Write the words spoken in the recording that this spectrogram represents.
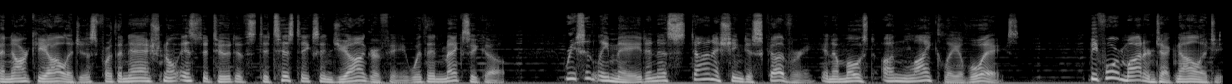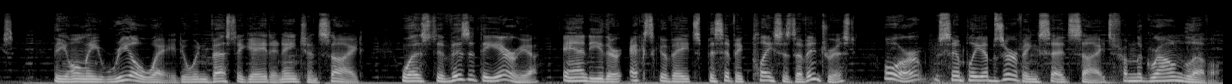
an archaeologist for the National Institute of Statistics and Geography within Mexico, recently made an astonishing discovery in a most unlikely of ways. Before modern technologies, the only real way to investigate an ancient site was to visit the area and either excavate specific places of interest or simply observing said sites from the ground level.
